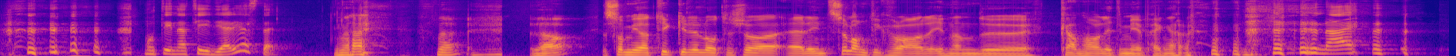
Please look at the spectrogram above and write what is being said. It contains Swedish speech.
mot dina tidigare gäster. Nej, nej. Ja. Som jag tycker det låter så är det inte så långt kvar innan du kan ha lite mer pengar. Nej.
